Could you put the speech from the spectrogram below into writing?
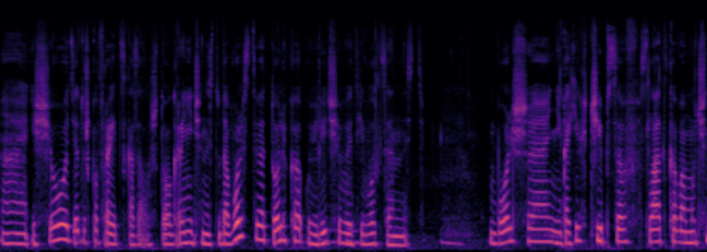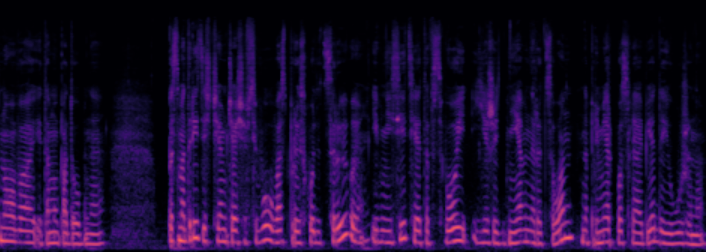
А, Еще дедушка Фрейд сказал, что ограниченность удовольствия только увеличивает его ценность. Больше никаких чипсов, сладкого, мучного и тому подобное. Посмотрите, с чем чаще всего у вас происходят срывы, и внесите это в свой ежедневный рацион, например, после обеда и ужина.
